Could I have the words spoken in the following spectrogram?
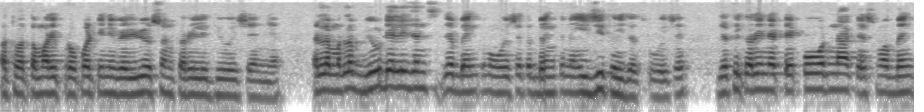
અથવા તમારી પ્રોપર્ટીની વેલ્યુએશન કરી લીધી હોય છે અહીંયા એટલે મતલબ ડ્યુ ડેલિજન્સ જે બેંકનું હોય છે, તે બેંકને ઇઝી થઈ જતું હોય છે. જેથી કરીને ટેક ઓવરના કેસમાં બેંક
